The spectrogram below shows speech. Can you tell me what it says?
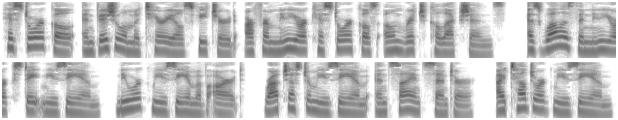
Historical and visual materials featured are from New York Historical's own rich collections, as well as the New York State Museum, Newark Museum of Art, Rochester Museum and Science Center, Eiteljorg Museum,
